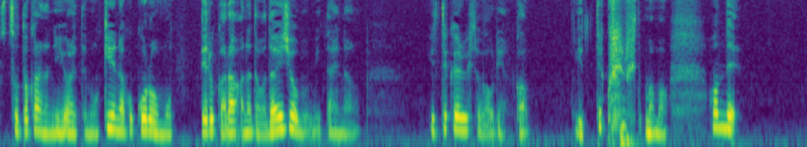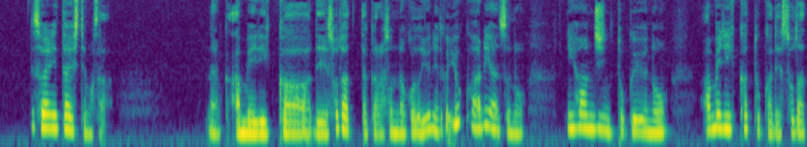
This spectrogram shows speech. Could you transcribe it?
外から何言われても綺麗な心を持ってるからあなたは大丈夫みたいな言ってくれる人がおるやんか。言ってくれる人まあまあ。ほんででそれに対してもさなんかアメリカで育ったからそんなこと言うねんとかよくあるやん。その日本人特有のアメリカとかで育っ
